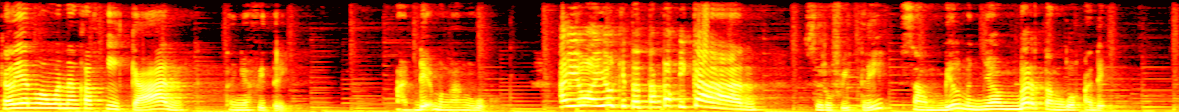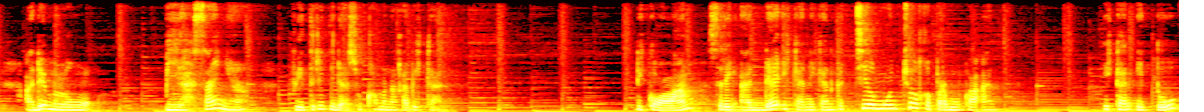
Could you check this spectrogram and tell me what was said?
Kalian mau menangkap ikan? Tanya Fitri. Ade mengangguk. Ayo ayo kita tangkap ikan! Seru Fitri sambil menyambar tangguak Ade. Ade melongo. Biasanya Fitri tidak suka menangkap ikan. Di kolam sering ada ikan-ikan kecil muncul ke permukaan. Ikan itu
